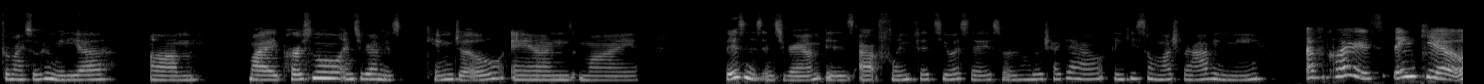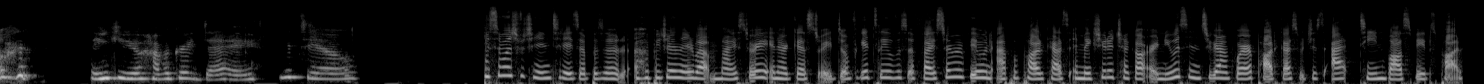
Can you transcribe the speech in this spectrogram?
for my social media, um, my personal Instagram is King Joe, and my business Instagram is at FlameFits USA. So everyone go check it out. Thank you so much for having me. Of course. Thank you. Thank you. Have a great day. You too. Thank you so much for tuning in today's episode. I hope you enjoyed learning about my story and our guest story. Don't forget to leave us a five star review on Apple Podcasts and make sure to check out our newest Instagram for our podcast, which is at Teen Boss Babes Pod.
